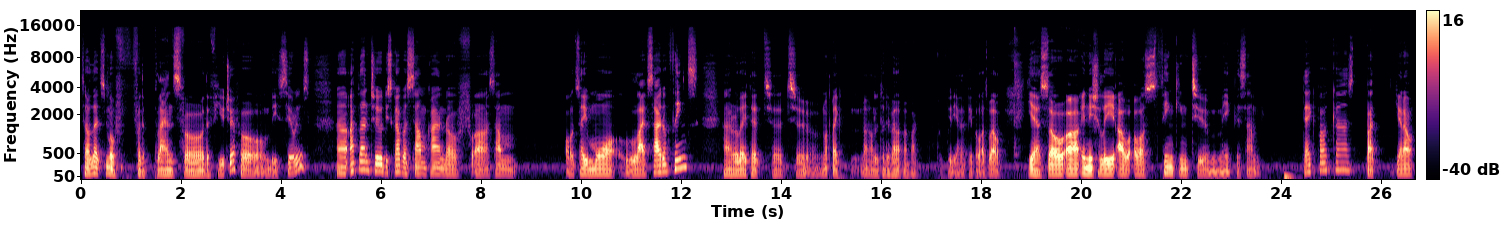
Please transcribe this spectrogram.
so let's move for the plans for the future for this series uh, I plan to discover some kind of uh, some, I would say, more life side of things uh, related to, not like not only to developer but to the other people as well. Yeah. So uh, initially, I was thinking to make some tech podcast, but you know,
